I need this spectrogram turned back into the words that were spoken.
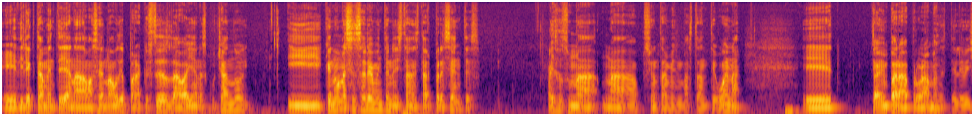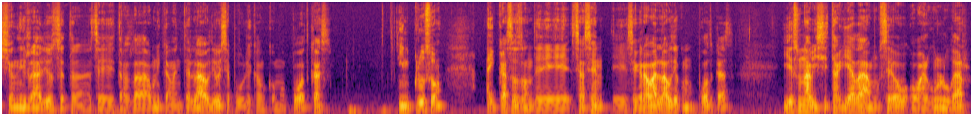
eh, directamente ya nada más en audio para que ustedes la vayan escuchando y que no necesariamente necesitan estar presentes. Eso es una, una opción también bastante buena. Eh, también para programas de televisión y radio se, tra- se traslada únicamente el audio y se publica como podcast. Incluso hay casos donde se hacen, eh, se graba el audio como podcast y es una visita guiada a museo o a algún lugar.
